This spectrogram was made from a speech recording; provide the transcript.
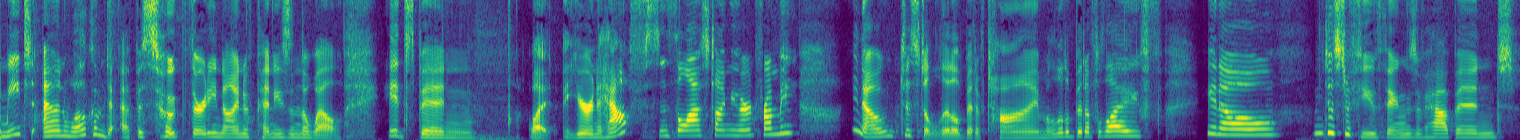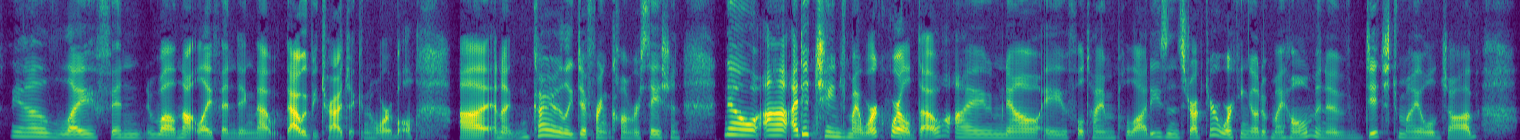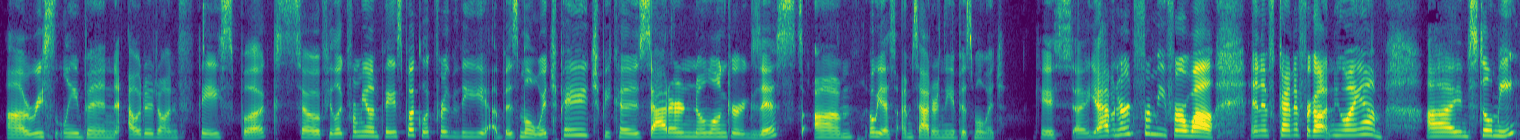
Meet and welcome to episode 39 of Pennies in the Well. It's been, what, a year and a half since the last time you heard from me? You know, just a little bit of time, a little bit of life, you know, just a few things have happened. Yeah, life and well, not life ending. That that would be tragic and horrible, uh, and a entirely different conversation. No, uh, I did change my work world though. I'm now a full time Pilates instructor working out of my home, and have ditched my old job. Uh, recently been outed on Facebook. So if you look for me on Facebook, look for the Abysmal Witch page because Saturn no longer exists. Um, oh yes, I'm Saturn the Abysmal Witch case uh, you haven't heard from me for a while and have kind of forgotten who I am. I'm still me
